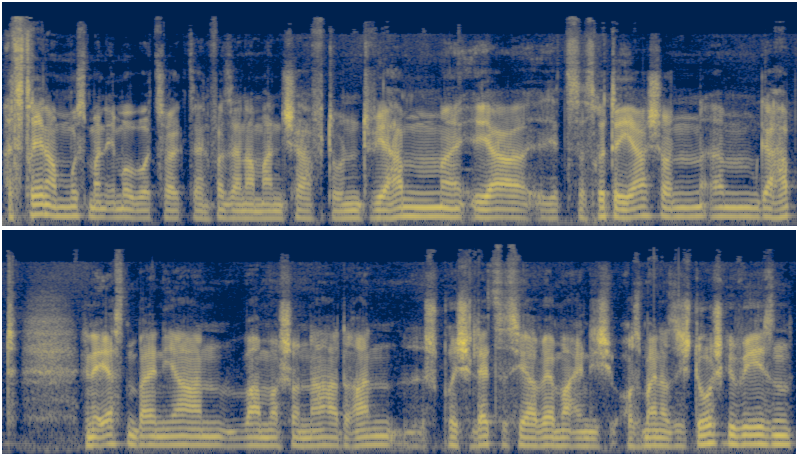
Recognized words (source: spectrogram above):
Als Trainer muss man immer überzeugt sein von seiner Mannschaft. Und wir haben äh, ja jetzt das dritte Jahr schon ähm, gehabt. In den ersten beiden Jahren waren wir schon nahe dran. Sprich, letztes Jahr wären wir eigentlich aus meiner Sicht durch gewesen.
